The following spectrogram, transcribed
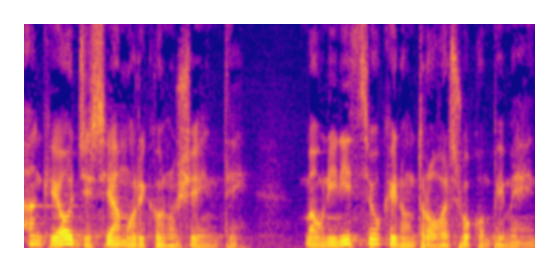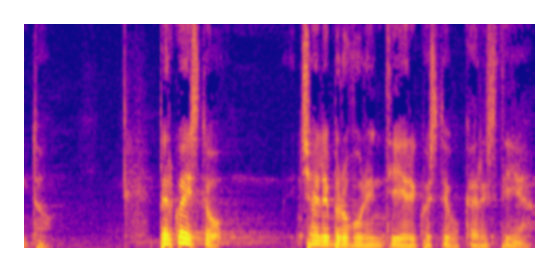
anche oggi siamo riconoscenti, ma un inizio che non trova il suo compimento. Per questo celebro volentieri questa Eucaristia.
